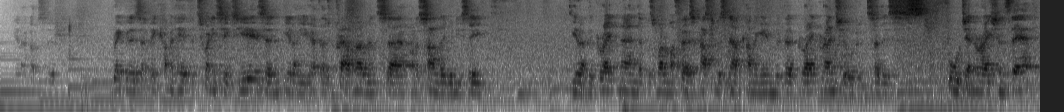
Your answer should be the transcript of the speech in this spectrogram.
know, lots of regulars that have been coming here for 26 years, and you know, you have those proud moments uh, on a Sunday when you see, you know, the great nan that was one of my first customers now coming in with her great grandchildren. So there's four generations there.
